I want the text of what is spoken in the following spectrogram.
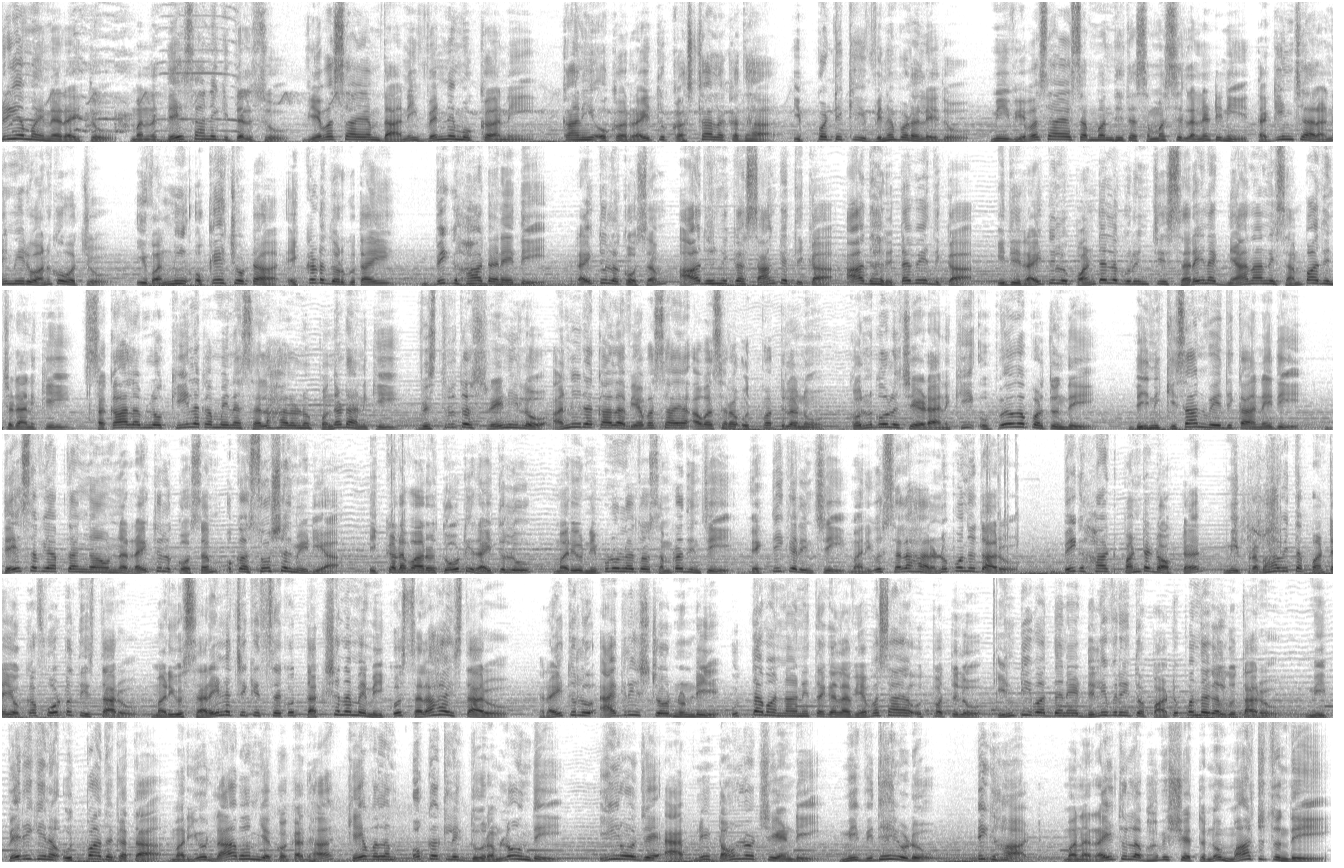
ప్రియమైన రైతు మన దేశానికి తెలుసు వ్యవసాయం దాని వెన్నెముక్క అని. కానీ ఒక రైతు కష్టాల కథ ఇప్పటికీ వినబడలేదు. మీ వ్యవసాయ సంబంధిత సమస్యలన్నిటినీ తగ్గించాలని మీరు అనుకోవచ్చు. ఇవన్నీ ఒకే చోట ఎక్కడ దొరుకుతాయి? బిగ్ హార్ట్ అనేది రైతుల కోసం ఆధునిక సాంకేతిక ఆధారిత వేదిక. ఇది రైతులు పంటల గురించి సరైన జ్ఞానాన్ని సంపాదించడానికి సకాలంలో కీలకమైన సలహాలను పొందడానికి విస్తృత శ్రేణిలో అన్ని రకాల వ్యవసాయ అవసర ఉత్పత్తులను కొనుగోలు చేయడానికి ఉపయోగపడుతుంది. దీని కిసాన్ వేదిక అనేది దేశవ్యాప్తంగా ఉన్న రైతుల కోసం ఒక సోషల్ మీడియా. ఇక్కడ వారు తోటి రైతులు మరియు నిపుణులతో సంప్రదించి వ్యక్తీకరించి మరియు సలహాలను పొందుతారు. బిగ్ హార్ట్ పంట డాక్టర్ మీ ప్రభావిత పంట యొక్క ఫోటో తీస్తారు మరియు సరైన చికిత్సకు తక్షణమే మీకు సలహా ఇస్తారు. రైతులు అగ్రి స్టోర్ నుండి ఉత్తమ నాణ్యత గల వ్యవసాయ ఉత్పత్తులు ఇంటి వద్దనే డెలివరీతో పాటు పొందగలుగుతారు. మీ పెరిగిన ఉత్పాదకత మరియు లాభం యొక్క కథ కేవలం ఒక క్లిక్ దూరంలో ఉంది. ఈ రోజే యాప్ని డౌన్లోడ్ చేయండి. మీ విధేయుడు బిగ్ హార్ట్ మన రైతుల భవిష్యత్తును మార్చుతుంది.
